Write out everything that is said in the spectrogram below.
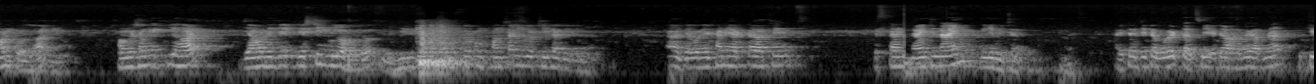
অন করলাম সঙ্গে সঙ্গে কী হয় যে আমাদের যে টেস্টিংগুলো হলো ধীরে ধীরে সমস্ত রকম ফাংশনগুলো ঠিক আছে কিনা। হ্যাঁ যেমন এখানে একটা আছে স্ক্যান নাইনটি নাইন মিলিমিটার এটা যেটা ওয়েট আছে এটা হবে আপনার ফিফটি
